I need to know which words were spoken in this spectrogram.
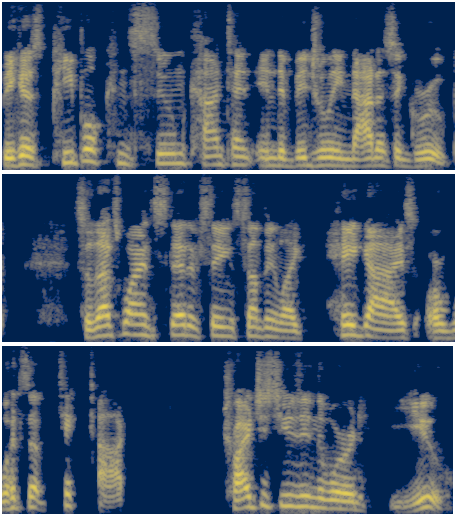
because people consume content individually, not as a group. So that's why instead of saying something like, hey guys, or what's up TikTok, try just using the word you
